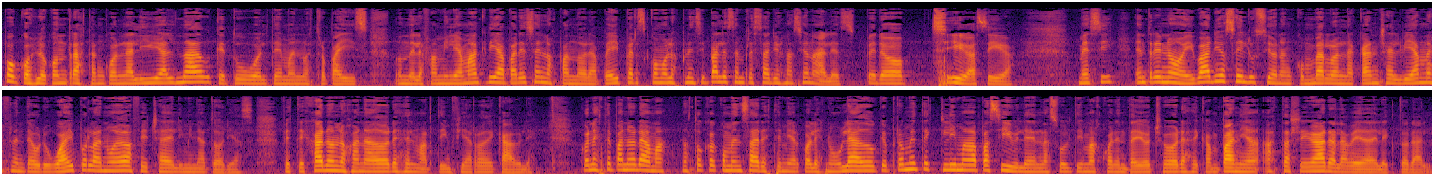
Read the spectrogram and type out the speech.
Pocos lo contrastan con la liviandad que tuvo el tema en nuestro país, donde la familia Macri aparece en los Pandora Papers como los principales empresarios nacionales. Pero siga, siga. Messi entrenó y varios se ilusionan con verlo en la cancha el viernes frente a Uruguay por la nueva fecha de eliminatorias. Festejaron los ganadores del Martín Fierro de Cable. Con este panorama nos toca comenzar este miércoles nublado que promete clima apacible en las últimas 48 horas de campaña hasta llegar a la veda electoral.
